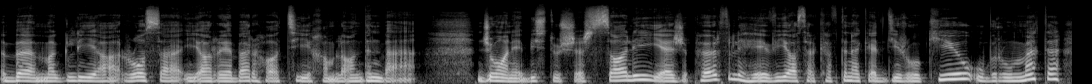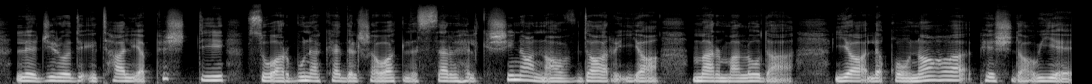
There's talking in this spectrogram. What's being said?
به مگلیا روسا یا ریبر هاتی خملاندن به جوان 26 سالی یج پرث لهویا سرکفتنک دیروکی و برومت لجیرو دی ایتالیا پشتی سواربونک دلشوات لسر هلکشینا نافدار یا مرملودا یا لقونا پیشداوی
